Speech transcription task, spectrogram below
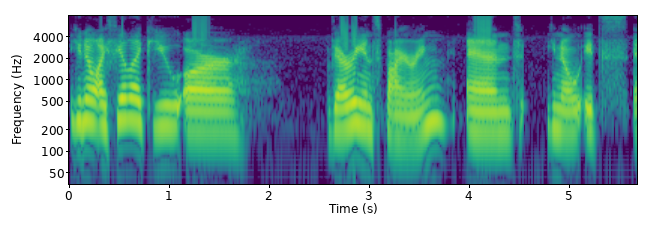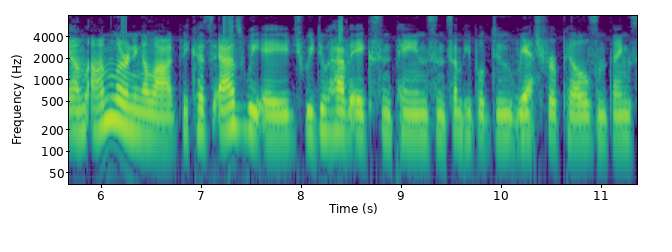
You know, I feel like you are very inspiring and you know, it's um, I'm learning a lot because as we age, we do have aches and pains and some people do reach Yes. for pills and things.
